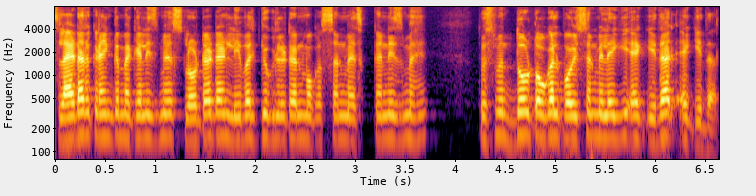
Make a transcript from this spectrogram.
स्लाइडर क्रैंक मैकेनिज्म है slotted and lever quick return motion mechanism है। तो इसमें दो टोगल पोजिशन मिलेगी, एक इधर एक इधर।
